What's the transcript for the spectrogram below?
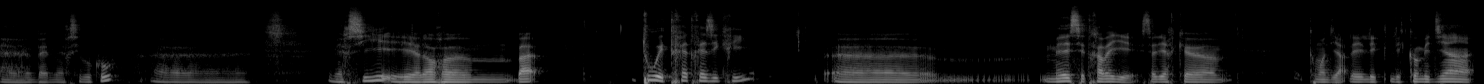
Euh, ben, merci beaucoup. merci. Et alors, bah, tout est très très écrit, mais c'est travaillé. C'est-à-dire que comment dire, les, comédiens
